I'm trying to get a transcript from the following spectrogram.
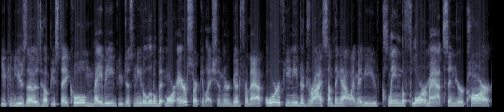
you can use those to help you stay cool. Maybe you just need a little bit more air circulation. They're good for that. Or if you need to dry something out, like maybe you've cleaned the floor mats in your car,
